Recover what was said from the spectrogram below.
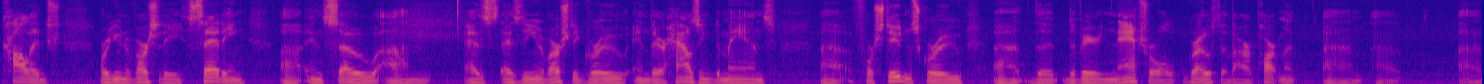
college or university setting, and so um, as as the university grew and their housing demands uh, for students grew, uh, the the very natural growth of our apartment um, uh, uh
